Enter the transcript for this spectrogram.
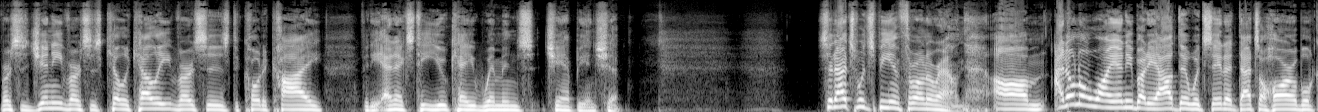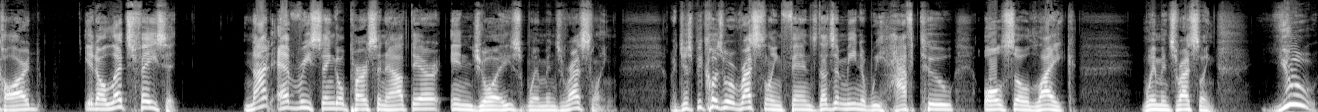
versus Jinny versus Killer Kelly versus Dakota Kai for the NXT UK Women's Championship. So that's what's being thrown around. Um, I don't know why anybody out there would say that that's a horrible card. You know, let's face it, not every single person out there enjoys women's wrestling. Just because we're wrestling fans doesn't mean that we have to also like women's wrestling. You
